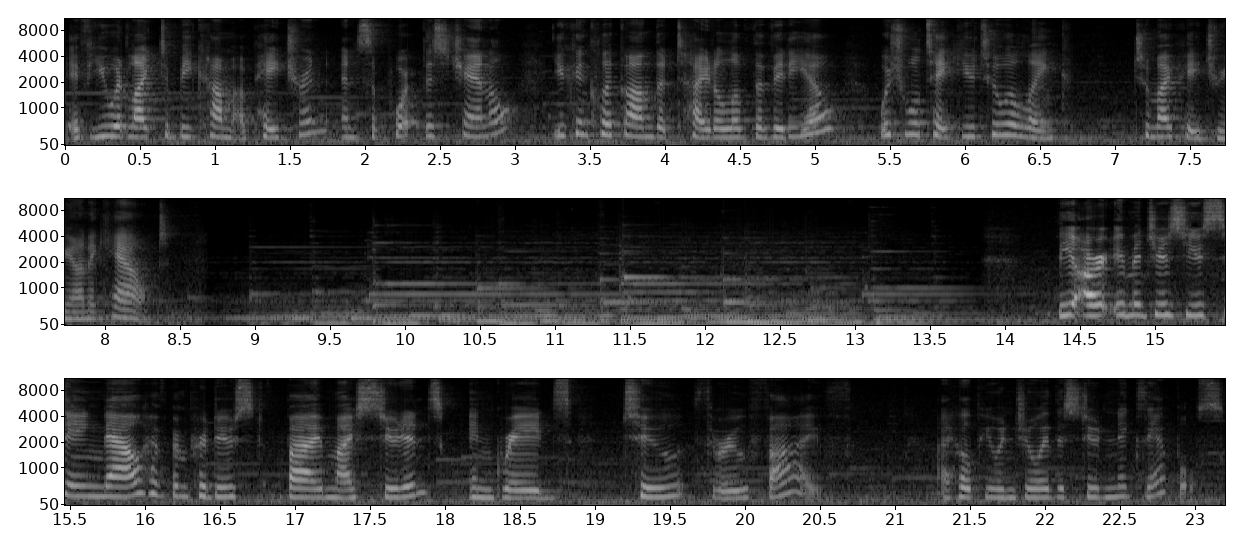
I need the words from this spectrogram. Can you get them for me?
If you would like to become a patron and support this channel, you can click on the title of the video, which will take you to a link to my Patreon account. The art images you seeing now have been produced by my students in grades 2 through 5. I hope you enjoy the student examples.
